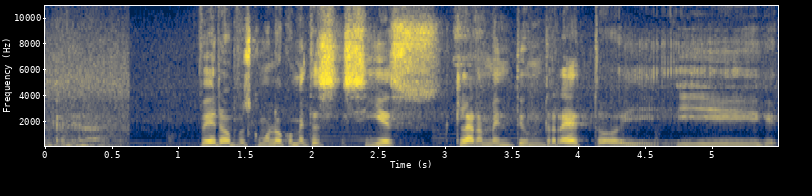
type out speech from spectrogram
en general pero pues como lo comentas, sí es claramente un reto y,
